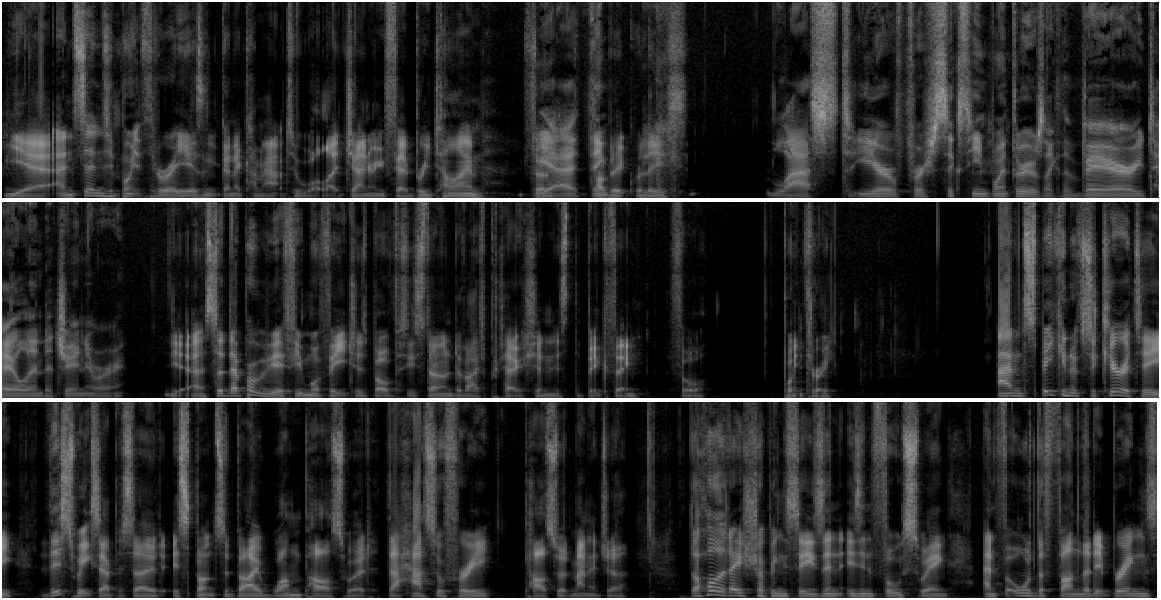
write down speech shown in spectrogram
Yeah, and 17.3 isn't going to come out to what like January, February time for Yeah, I think- public release. Last year for 16.3 was like the very tail end of January. Yeah, so there'll probably be a few more features, but obviously stolen device protection is the big thing for point three. And speaking of security, this week's episode is sponsored by 1Password, the hassle-free password manager. The holiday shopping season is in full swing, and for all the fun that it brings,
